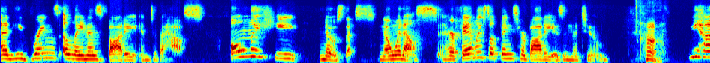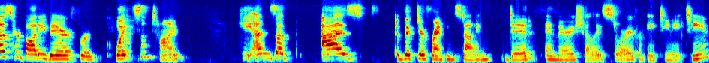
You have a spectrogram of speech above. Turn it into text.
and he brings Elena's body into the house. Only he knows this, no one else. Her family still thinks her body is in the tomb. Huh. He has her body there for quite some time. He ends up, as Victor Frankenstein did in Mary Shelley's story from 1818,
